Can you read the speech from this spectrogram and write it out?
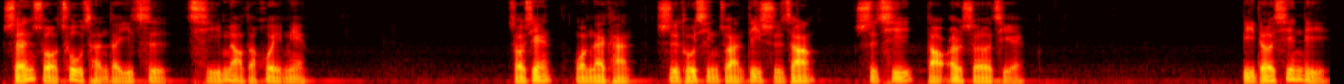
神所促成的一次奇妙的会面。首先，我们来看《使徒行传》第十章十七到二十二节。彼得心里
